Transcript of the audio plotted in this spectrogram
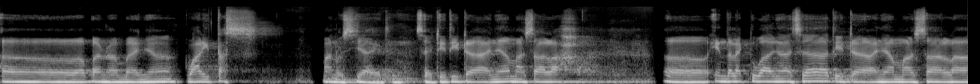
uh, apa namanya kualitas manusia itu. Jadi tidak hanya masalah uh, intelektualnya saja, tidak hanya masalah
